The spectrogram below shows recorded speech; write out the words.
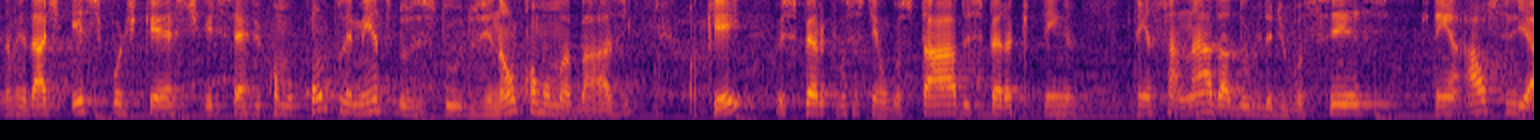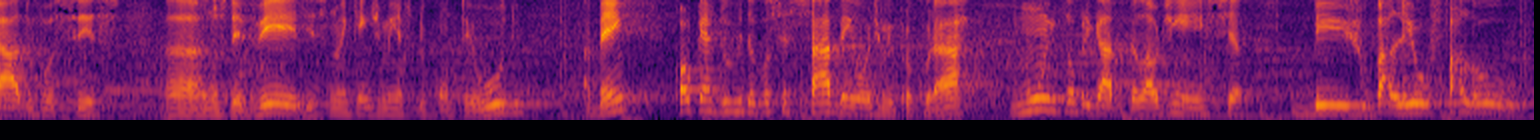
na verdade, esse podcast, ele serve como complemento dos estudos e não como uma base, ok? Eu espero que vocês tenham gostado, espero que tenha, que tenha sanado a dúvida de vocês, que tenha auxiliado vocês uh, nos deveres, no entendimento do conteúdo, tá bem? Qualquer dúvida, vocês sabem onde me procurar. Muito obrigado pela audiência. Beijo, valeu, falou!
